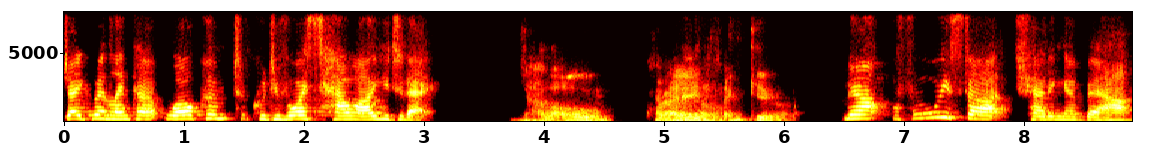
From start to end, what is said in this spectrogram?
Jacob and Lenka, welcome to Coogee Voice. How are you today? Hello. Great. Thank you. Now, before we start chatting about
